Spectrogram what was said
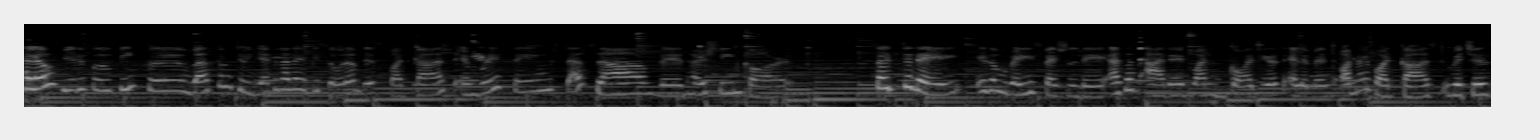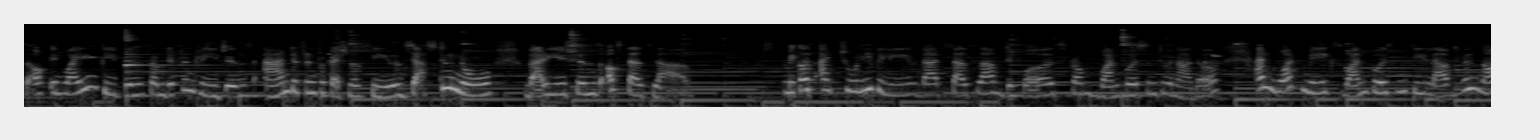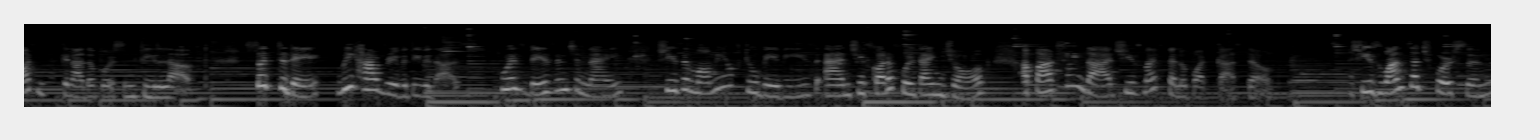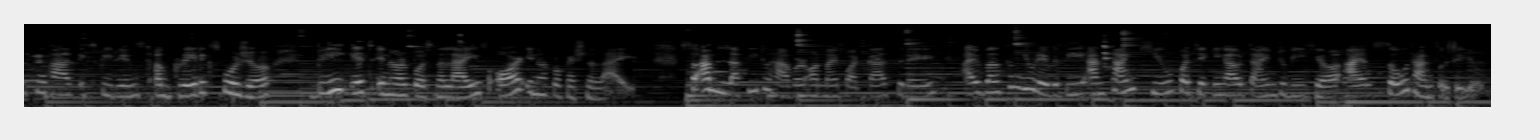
Hello, beautiful people. Welcome to yet another episode of this podcast, Embracing Self Love with Harshleen Kaur. So, today is a very special day as I've added one gorgeous element on my podcast, which is of inviting people from different regions and different professional fields just to know variations of self love because I truly believe that self love differs from one person to another, and what makes one person feel loved will not make another person feel loved. So today we have Revati with us, who is based in Chennai. She's a mommy of two babies and she's got a full time job. Apart from that, she's my fellow podcaster. She's one such person who has experienced a great exposure, be it in her personal life or in her professional life. So I'm lucky to have her on my podcast today. I welcome you, Revati, and thank you for taking out time to be here. I am so thankful to you.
